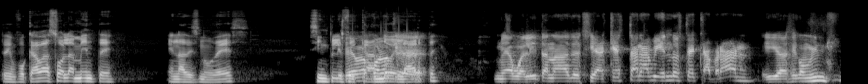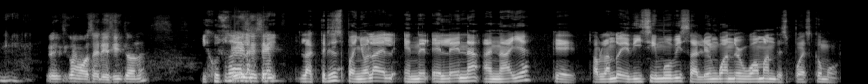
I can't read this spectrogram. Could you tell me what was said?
te enfocabas solamente en la desnudez. Simplificando el arte mi abuelita nada decía, ¿qué estará viendo este cabrón? Y yo así como, como cerecito, ¿no? Y justo la, actriz, española en Elena Anaya, que hablando de DC Movies salió en Wonder Woman después como...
